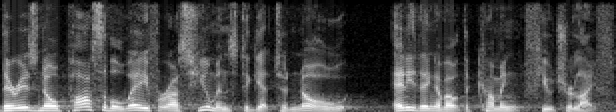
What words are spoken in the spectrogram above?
there is no possible way for us humans to get to know anything about the coming future life.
